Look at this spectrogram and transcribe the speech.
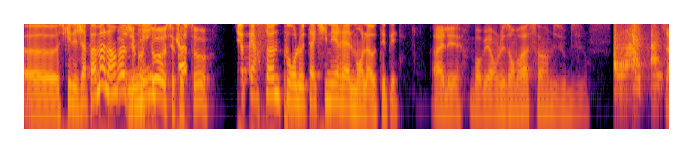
Euh, ce qui est déjà pas mal. Hein, Ouais, c'est costaud, c'est il y a- costaud. Il y a personne pour le taquiner réellement là au TP. Allez, bon, ben on les embrasse, hein. bisous, bisous. Ça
